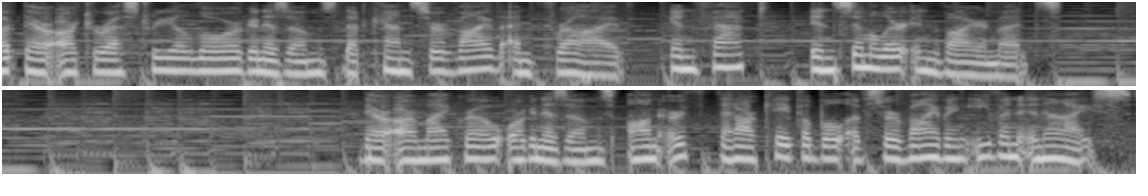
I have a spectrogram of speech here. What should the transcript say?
but there are terrestrial organisms that can survive and thrive, in fact, in similar environments. There are microorganisms on Earth that are capable of surviving even in ice.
